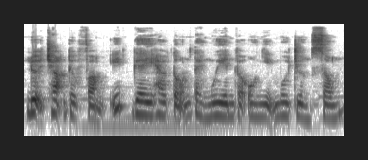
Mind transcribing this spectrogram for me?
Lựa chọn thực phẩm ít gây hao tổn tài nguyên và ô nhiễm môi trường sống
